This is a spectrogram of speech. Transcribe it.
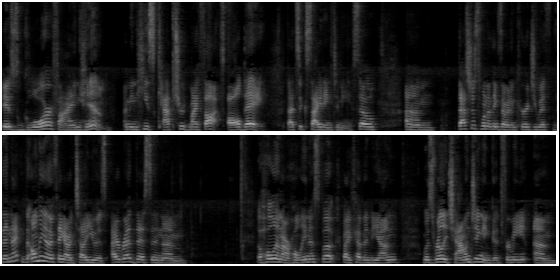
is glorifying Him. I mean, He's captured my thoughts all day. That's exciting to me. So, um, that's just one of the things I would encourage you with. The next, the only other thing I would tell you is I read this in um, the Hole in Our Holiness book by Kevin DeYoung was really challenging and good for me. Um,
